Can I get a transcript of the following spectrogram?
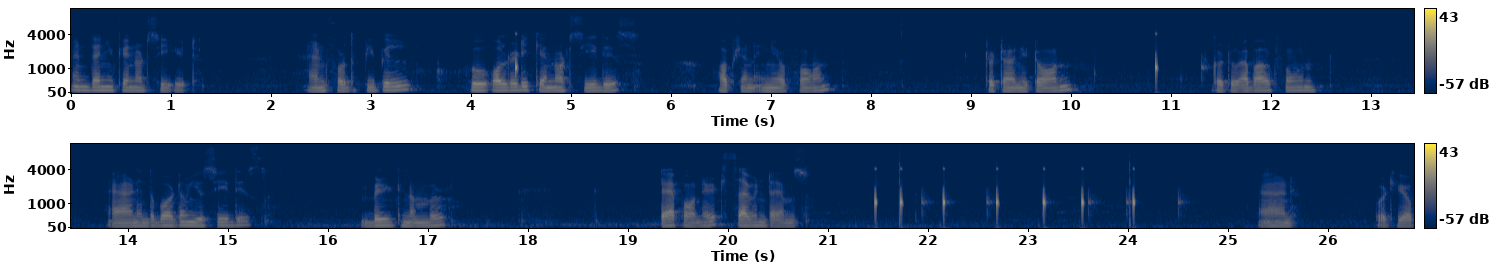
And then you cannot see it and for the people who already cannot see this option in your phone to turn it on go to about phone and in the bottom you see this build number. Tap on it seven times. And put your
